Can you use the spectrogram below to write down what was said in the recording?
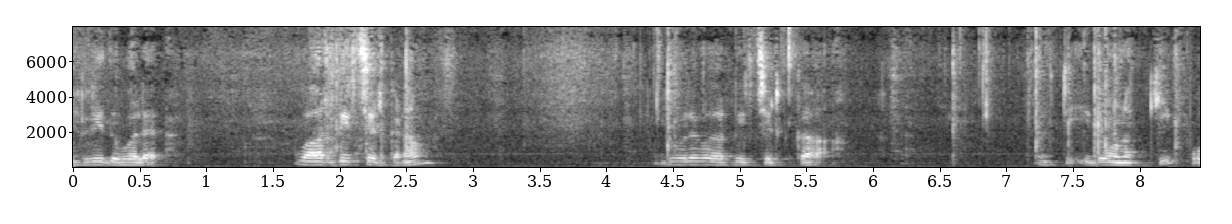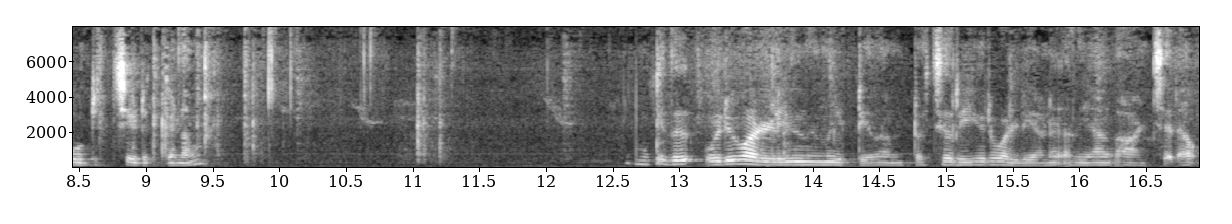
എല്ലാം ഇതുപോലെ വേർതിരിച്ചെടുക്കണം. ഇതുപോലെ വേർതിരിച്ചെടുക്കുക. എന്നിട്ട് ഇത് ഉണക്കി പൊടിച്ചെടുക്കണം. നമുക്കിത് ഒരു വള്ളിയിൽ നിന്ന് കിട്ടിയതാണ് കേട്ടോ ചെറിയൊരു വള്ളിയാണ്. അത് ഞാൻ കാണിച്ചു തരാം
